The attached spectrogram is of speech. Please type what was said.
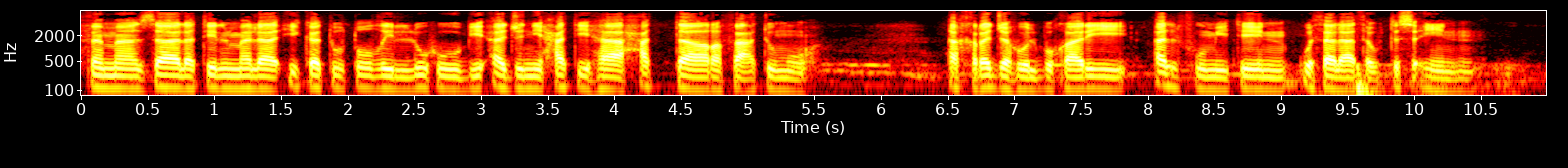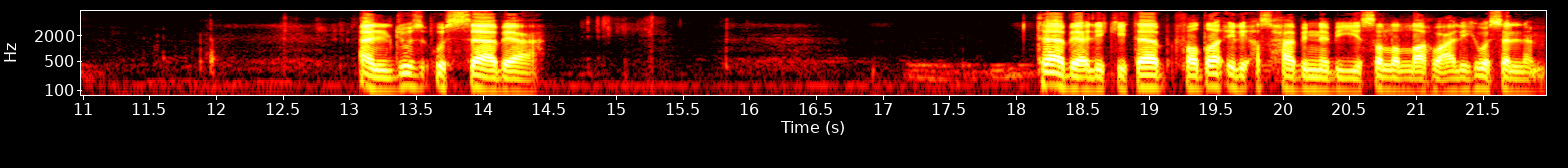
فما زالت الملائكة تظله بأجنحتها حتى رفعتموه. أخرجه البخاري 1293 الجزء السابع. تابع لكتاب فضائل أصحاب النبي صلى الله عليه وسلم.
